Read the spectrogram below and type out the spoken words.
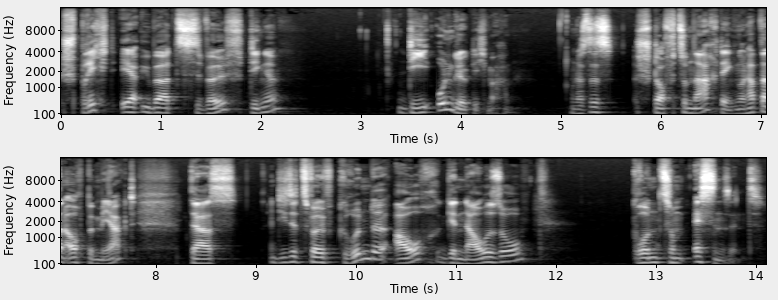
spricht er über zwölf Dinge, die unglücklich machen. Und das ist Stoff zum Nachdenken. Und habe dann auch bemerkt, dass diese zwölf Gründe auch genauso Grund zum Essen sind.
